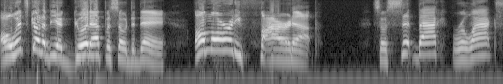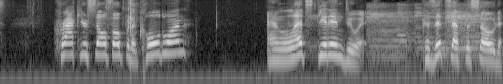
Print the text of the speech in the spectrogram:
Oh, it's going to be a good episode today. I'm already fired up. So sit back, relax, crack yourself open a cold one, and let's get into it. Because it's episode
